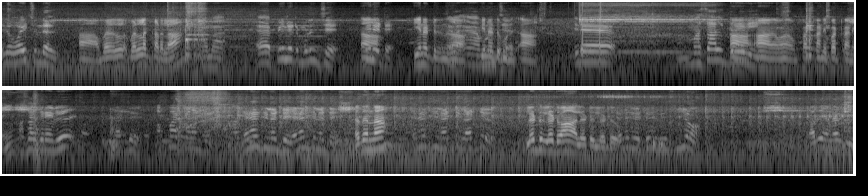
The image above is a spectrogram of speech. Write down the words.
இது ஒயிட் சுண்டல் ആ വെള്ള വെള്ളക്കടല ஆமாம் பீனட் முடிஞ்சுச்சு ആ பீனட் പീനട്ട് ആ ആ, പീനട്ട് മുറിച്ച്. ആ இது மசால் ആ கிரேவி ആ ആ, പട്ടാണി പട്ടാണി மசால் gravy laddu energy laddu energy laddu അതെന്നാ எனர்ஜி லட்டு லட்டு ലഡു ലഡു ആ ലഡു ലഡു എനർജി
